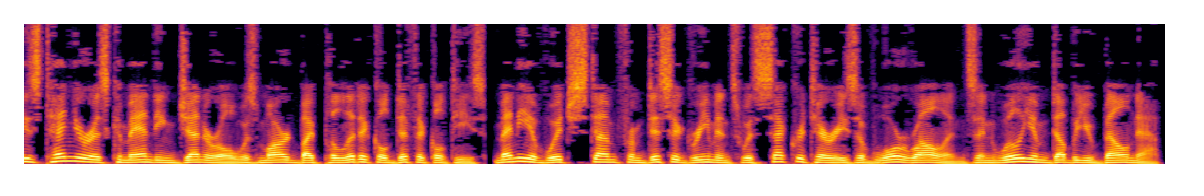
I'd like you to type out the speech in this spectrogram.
His tenure as commanding general was marred by political difficulties, many of which stemmed from disagreements with Secretaries of War Rawlins and William W. Belknap,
